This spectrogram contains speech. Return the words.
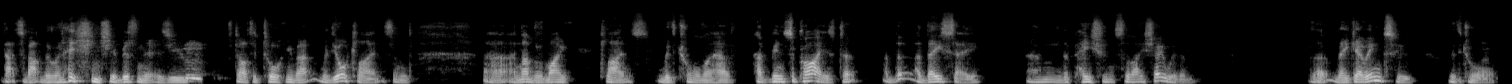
that's about the relationship, isn't it? As you mm. started talking about with your clients, and uh, a number of my clients with trauma have have been surprised at, at they say um, the patience that I show with them. That they go into withdrawal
